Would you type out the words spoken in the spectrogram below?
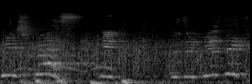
Viel Spaß mit unserer Musik.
